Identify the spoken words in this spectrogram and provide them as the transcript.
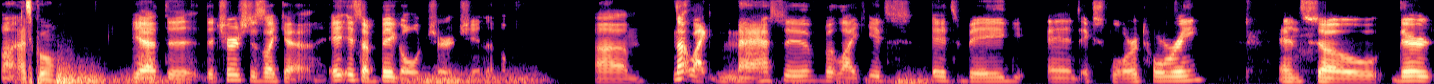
fun That's cool. Yeah, the the church is like a it, it's a big old church, you know. Um, not like massive, but like it's it's big and exploratory, and so there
